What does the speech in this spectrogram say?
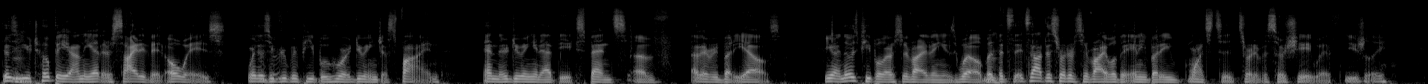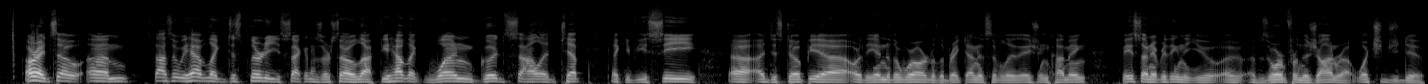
there's a Mm. utopia on the other side of it always where there's a group of people who are doing just fine and they're doing it at the expense of of everybody else you know and those people are surviving as well but Mm. that's it's not the sort of survival that anybody wants to sort of associate with usually All right, so um, Stassa, we have like just 30 seconds or so left. Do you have like one good solid tip? Like if you see uh, a dystopia or the end of the world or the breakdown of civilization coming, based on everything that you uh, absorb from the genre, what should you do?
